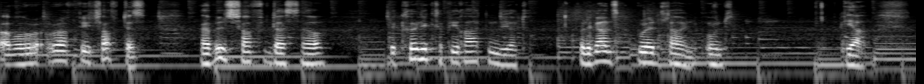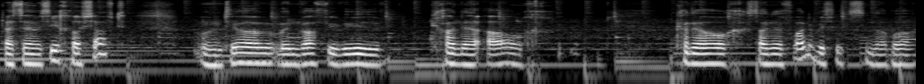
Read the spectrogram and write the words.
Aber Ruffy schafft es. Er will schaffen, dass er der König der Piraten wird. Für die ganze Grand Line. Und ja, dass er sicher schafft. Und ja, wenn Ruffy will, kann er auch kann er auch seine Freunde beschützen, aber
